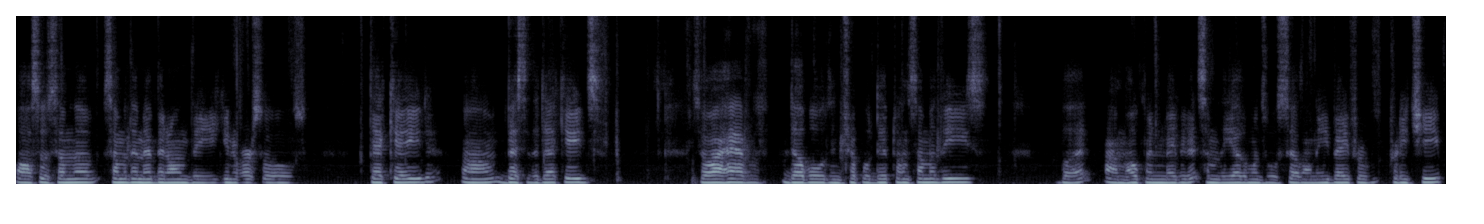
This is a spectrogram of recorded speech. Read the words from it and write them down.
Also, some of some of them have been on the Universal's decade, uh, best of the decades. So I have doubled and triple dipped on some of these, but I'm hoping maybe that some of the other ones will sell on eBay for pretty cheap.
